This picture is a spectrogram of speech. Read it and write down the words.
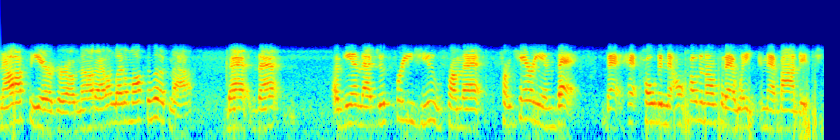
No, Sierra girl. No, that don't let them off the hook now. That that again, that just frees you from that from carrying that that holding on holding on to that weight and that bondage.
